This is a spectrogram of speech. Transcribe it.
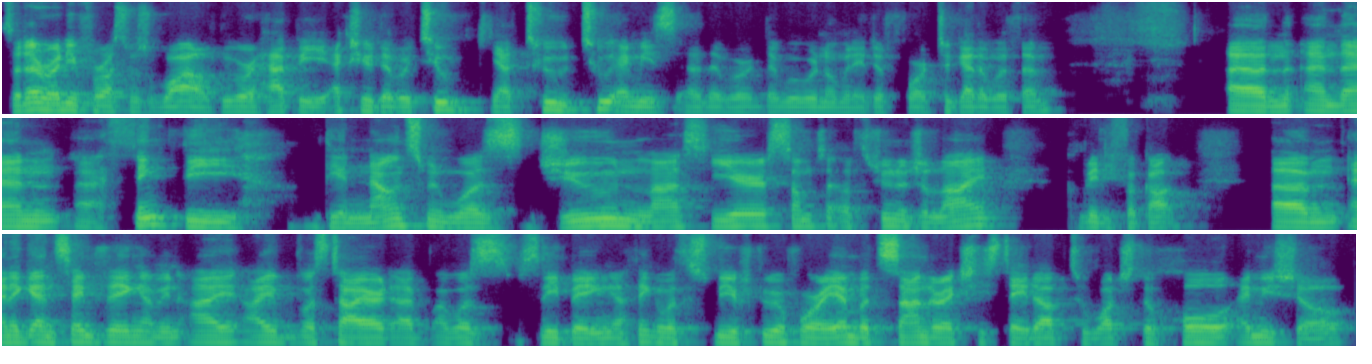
So that already for us was wild. We were happy. Actually, there were two yeah two two Emmys uh, that were that we were nominated for together with them. And and then I think the the announcement was June last year, sometime of June or July. Completely forgot. Um, and again, same thing. I mean, I, I was tired. I, I was sleeping. I think it was three, or 4 a.m., but Sander actually stayed up to watch the whole Emmy show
